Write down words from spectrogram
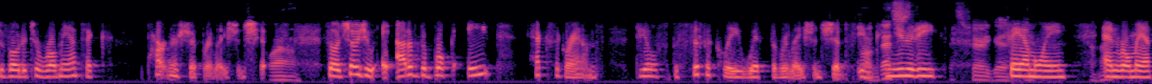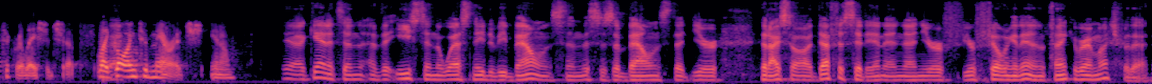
devoted to romantic partnership relationships. Wow. So it shows you out of the book, eight hexagrams deal specifically with the relationships in oh, that's, community, that's family, uh-huh. and romantic relationships, like going to marriage. You know. Yeah, again, it's in the east and the west need to be balanced, and this is a balance that you're that I saw a deficit in, and, and you're you're filling it in. Thank you very much for that.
